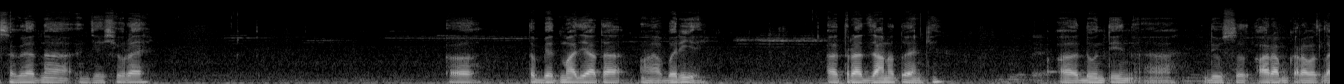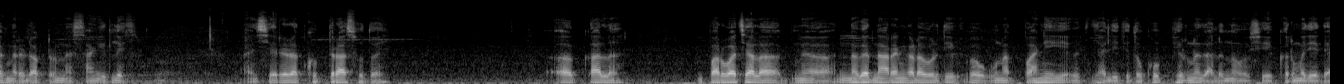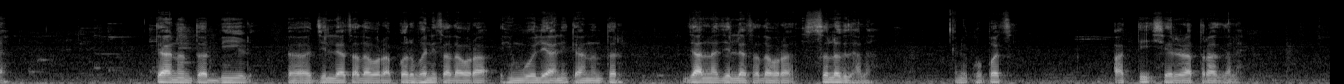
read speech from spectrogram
सगळ्यांना जय शिवराय. तब्येत माझी आता बरी आहे. त्रास जाणवतो आहे आणखी दोन तीन दिवस आराम करावाच लागणार आहे डॉक्टरांना सांगितलेच. आणि शरीरात खूप त्रास होतो आहे काल परवाच्याला नगद नारायणगडावरती उन्हात पाणी झाली तिथं खूप फिरणं झालं नऊशे एकरमध्ये त्या. त्यानंतर बीड जिल्ह्याचा दौरा परभणीचा दौरा हिंगोली आणि त्यानंतर जालना जिल्ह्याचा दौरा सलग झाला. आणि खूपच अति शरीरात त्रास झाला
